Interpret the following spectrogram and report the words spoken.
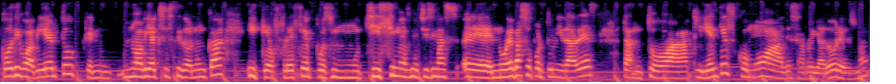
código abierto que no había existido nunca y que ofrece pues muchísimas, muchísimas eh, nuevas oportunidades tanto a clientes como a desarrolladores, ¿no?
